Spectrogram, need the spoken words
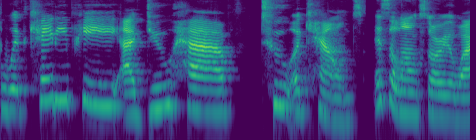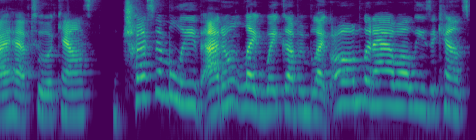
With KDP, I do have two accounts. It's a long story of why I have two accounts. Trust and believe, I don't like wake up and be like, oh, I'm to have all these accounts.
